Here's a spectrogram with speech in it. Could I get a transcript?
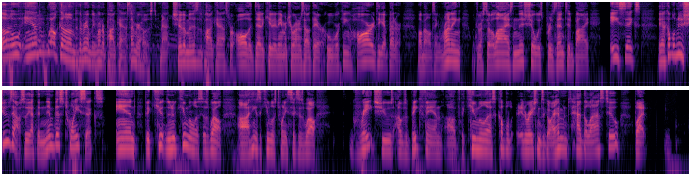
Hello and welcome to the Rambling Runner Podcast. I'm your host, Matt Chittum, and this is the podcast for all the dedicated amateur runners out there who are working hard to get better while balancing running with the rest of their lives. And this show is presented by ASICS. They got a couple new shoes out. So they got the Nimbus 26 and the, the new Cumulus as well. Uh, I think it's the Cumulus 26 as well great shoes. I was a big fan of the Cumulus a couple iterations ago. I haven't had the last two, but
